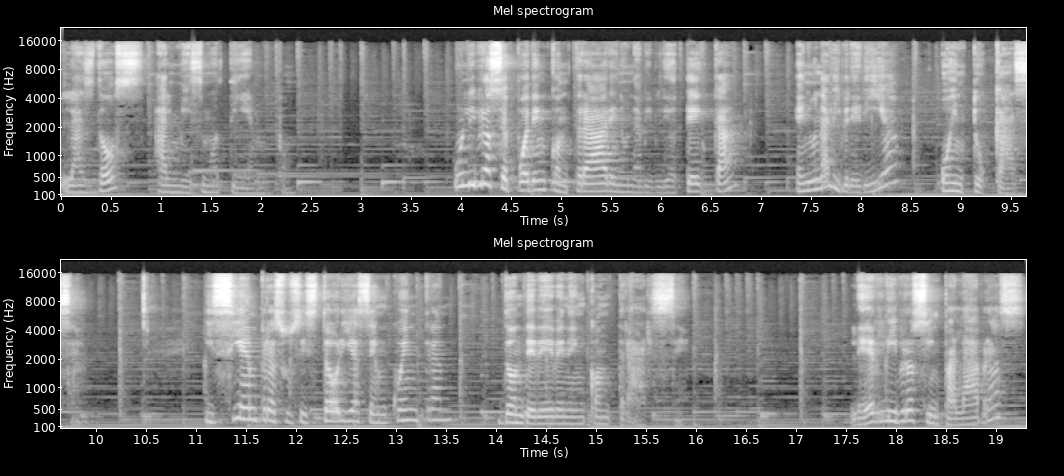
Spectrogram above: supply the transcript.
las dos al mismo tiempo. Un libro se puede encontrar en una biblioteca, en una librería o en tu casa. Y siempre sus historias se encuentran donde deben encontrarse. Leer libros sin palabras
